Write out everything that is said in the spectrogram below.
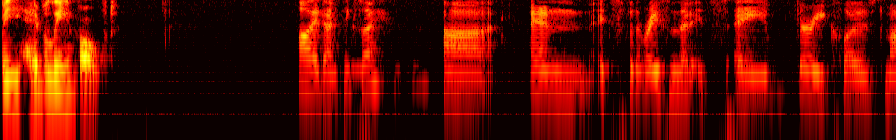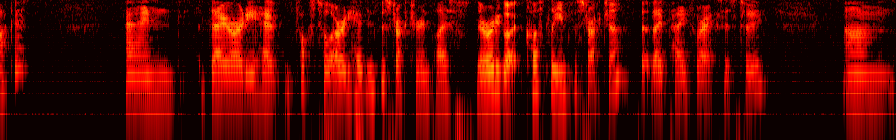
be heavily involved. I don't think so. Uh, and it's for the reason that it's a very closed market, and they already have Foxtel already have infrastructure in place. They already got costly infrastructure that they pay for access to, um,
